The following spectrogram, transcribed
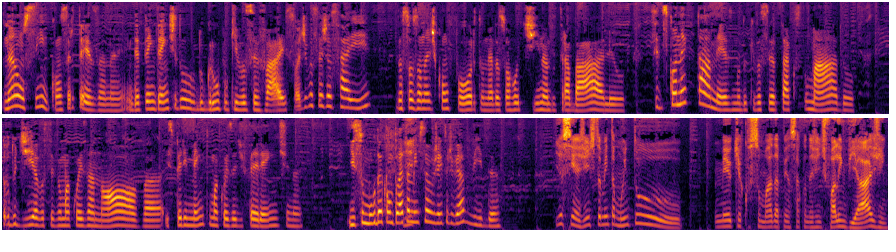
Não, sim, com certeza, né? Independente do, do grupo que você vai, só de você já sair da sua zona de conforto, né? Da sua rotina do trabalho, se desconectar mesmo do que você está acostumado todo dia você vê uma coisa nova, experimenta uma coisa diferente, né? Isso muda completamente e... seu jeito de ver a vida. E assim, a gente também tá muito meio que acostumado a pensar quando a gente fala em viagem,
